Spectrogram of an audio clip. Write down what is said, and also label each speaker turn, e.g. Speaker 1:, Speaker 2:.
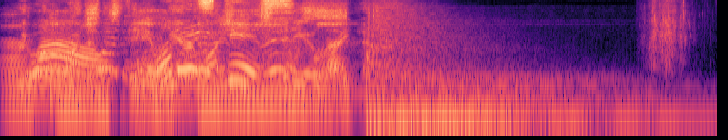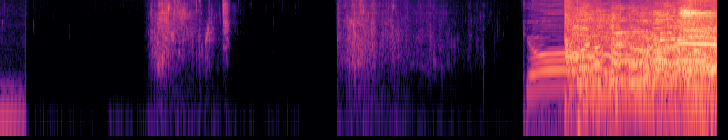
Speaker 1: We will watch this video.
Speaker 2: What
Speaker 1: we are watching this
Speaker 2: this?
Speaker 1: video right now.
Speaker 3: Yo!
